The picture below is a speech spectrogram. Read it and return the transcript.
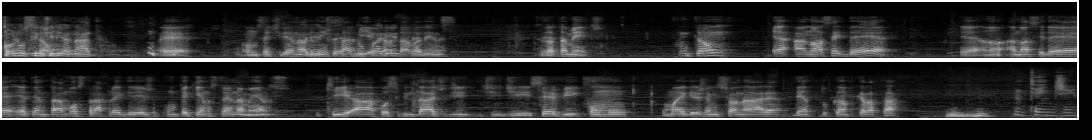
Ou não sentiria Então, nada. É, ou não sentiria Não nada, nem sabia que ela estava ali, né? Exatamente. Então, é, a nossa ideia, é, a no- a nossa ideia é tentar mostrar para a igreja com pequenos treinamentos que há a possibilidade de, de, de servir como uma igreja missionária dentro do campo que ela está. Entendi.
